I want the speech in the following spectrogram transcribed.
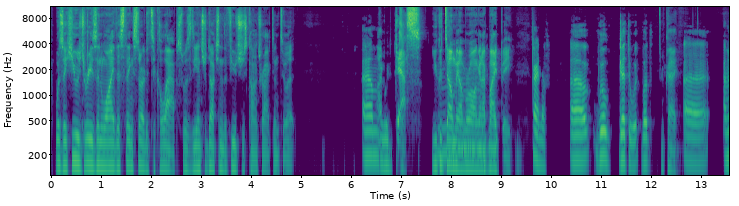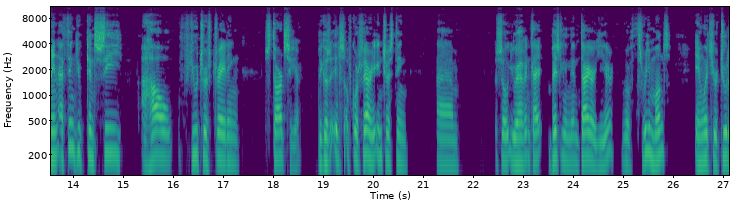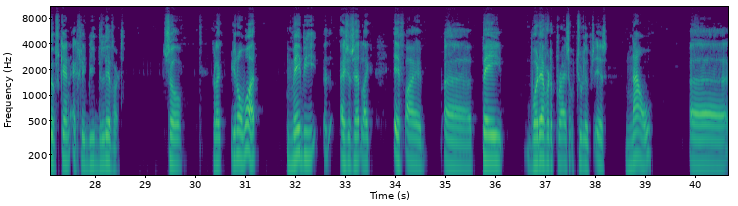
was a huge reason why this thing started to collapse was the introduction of the futures contract into it. Um, I would guess. You could tell me I'm wrong, and I might be. kind of. Uh, we'll get to it, but Okay. uh, I mean, I think you can see how futures trading starts here because it's of course very interesting. Um, so you have enti- basically an entire year. You have three months in which your tulips can actually be delivered. So like, you know what? Maybe, uh, as you said, like if I uh, pay whatever the price of tulips is now, uh,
